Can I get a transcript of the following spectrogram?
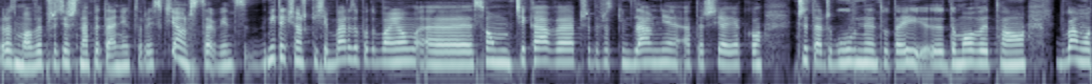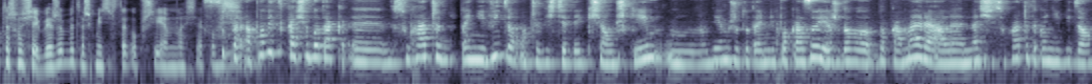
rozmowy przecież na pytanie, które jest w książce. Więc mi te książki się bardzo podobają, e, są ciekawe przede wszystkim dla mnie, a też ja jako czytacz główny tutaj e, domowy, to dbam o też o siebie, żeby też mieć z tego przyjemność jakąś. Super, a powiedz Kasiu, bo tak y, słuchacze tutaj nie widzą oczywiście tej książki. Mm, wiem, że tutaj mi pokazujesz do, do kamery, ale nasi słuchacze tego nie widzą.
